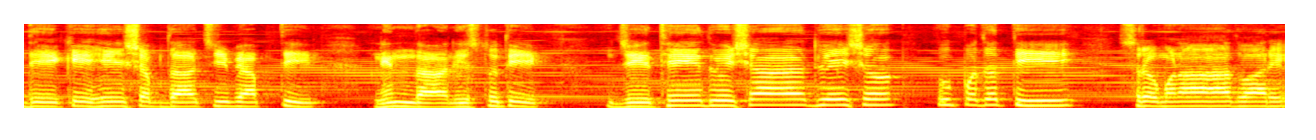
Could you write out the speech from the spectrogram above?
देखे हे शब्दाची व्याप्ती निंदा आणि स्तुती. जेथे द्वेषा द्वेष उपजती श्रवणाद्वारे.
